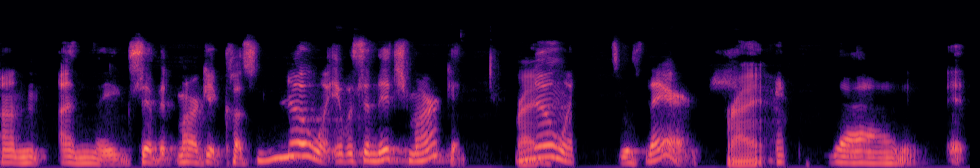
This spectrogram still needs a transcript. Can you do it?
on on the exhibit market because no one it was a niche market. Right. No one was there. Right. And, uh, it,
